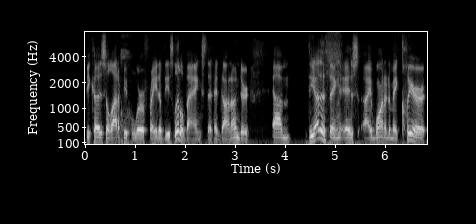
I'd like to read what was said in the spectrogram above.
because a lot of people were afraid of these little banks that had gone under. Um, the other thing is, I wanted to make clear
